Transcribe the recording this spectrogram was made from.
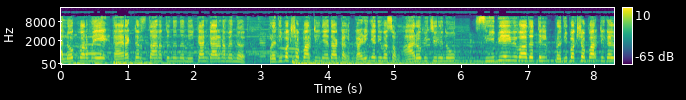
അലോക് വർമ്മയെ ഡയറക്ടർ സ്ഥാനത്ത് നിന്ന് നീക്കാൻ കാരണമെന്ന് പ്രതിപക്ഷ പാർട്ടി നേതാക്കൾ കഴിഞ്ഞ ദിവസം ആരോപിച്ചിരുന്നു. സി ബി ഐ വിവാദത്തിൽ പ്രതിപക്ഷ പാർട്ടികൾ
